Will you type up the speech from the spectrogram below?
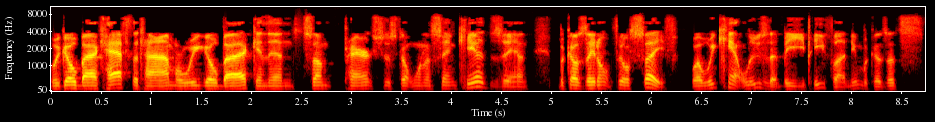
we go back half the time or we go back and then some parents just don't want to send kids in because they don't feel safe. Well, we can't lose that BEP funding because that's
